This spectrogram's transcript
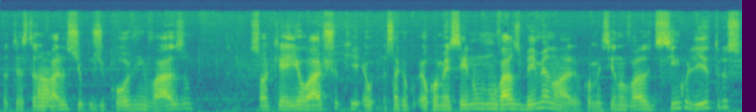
Tô testando ah. vários tipos de couve em vaso. Só que aí eu acho que. Eu, só que eu, eu comecei num, num, vaso bem menor. Eu comecei num vaso de 5 litros,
